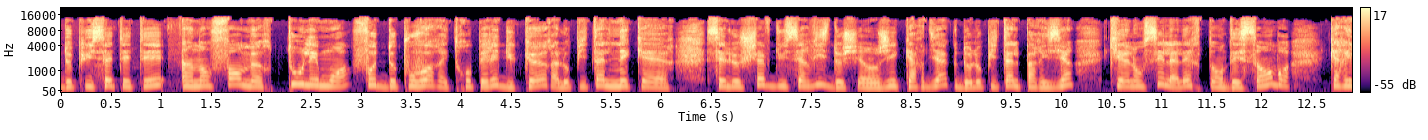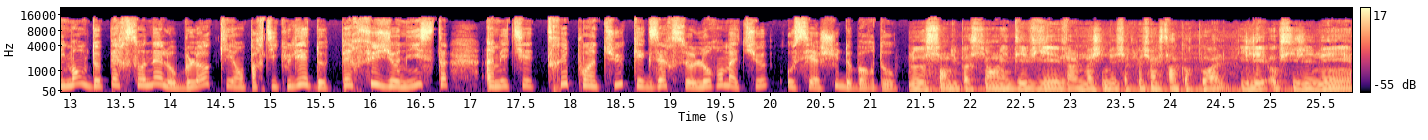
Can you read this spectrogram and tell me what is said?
Depuis cet été, un enfant meurt tous les mois, faute de pouvoir être opéré du cœur à l'hôpital Necker. C'est le chef du service de chirurgie cardiaque de l'hôpital parisien qui a lancé l'alerte en décembre, car il manque de personnel au bloc et en particulier de perfusionnistes, un métier très pointu qu'exerce Laurent Mathieu au CHU de Bordeaux. Le sang du patient est dévié vers une machine de circulation extracorporelle, il est oxygéné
